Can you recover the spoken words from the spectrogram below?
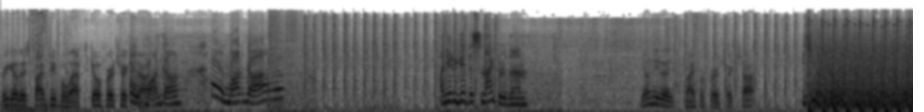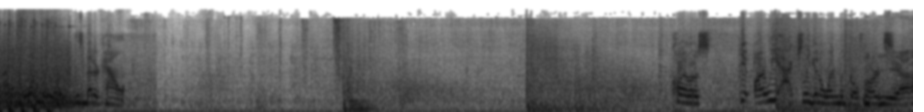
Rigo, there's five people left. Go for a trick Oh shot. Oh my god. Oh my god. I need to get the sniper then. You don't need a sniper for a trick shot. Yes, you do. I have one bullet. This better count. Carlos, are we actually gonna win with golf carts? yeah.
